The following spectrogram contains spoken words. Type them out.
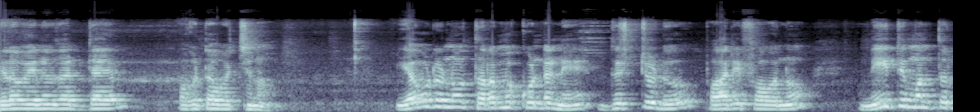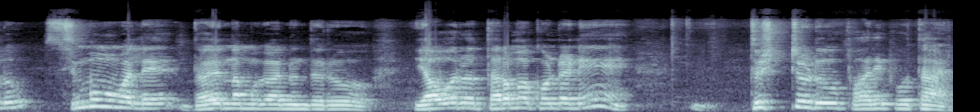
ఇరవై ఎనిమిది అధ్యాయం ఒకటో వచ్చిన ఎవడును తరమకుండనే దుష్టుడు పారిపోవను నీతిమంతులు సింహము వలె ధైర్యముగా నుందురు. ఎవరు తరమకుండనే దుష్టుడు పారిపోతాడు.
